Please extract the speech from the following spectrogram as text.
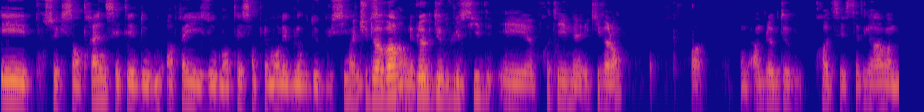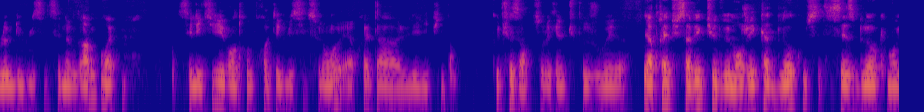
Et pour ceux qui s'entraînent, c'était après ils augmentaient simplement les blocs de glucides. Ouais, tu dois avoir les bloc blocs de glucides et euh, protéines. Donc, un bloc de prot c'est 7 grammes, un bloc de glucides c'est 9 grammes. Ouais. C'est l'équilibre entre prot et glucides selon eux. Et après, tu as les lipides que tu ça. sur lesquels tu peux jouer. euh. Et après, tu savais que tu devais manger 4 blocs ou c'était 16 blocs. Moi,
